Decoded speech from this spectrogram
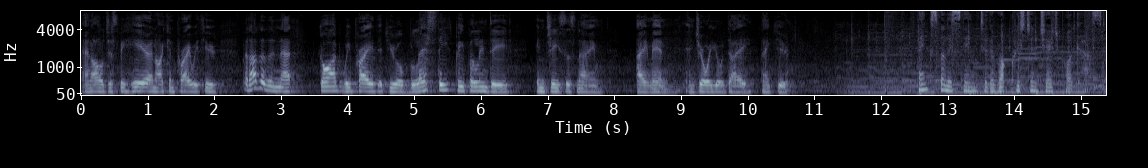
And I'll just be here and I can pray with you. But other than that, God, we pray that you will bless these people indeed in Jesus' name. Amen. Enjoy your day. Thank you. Thanks for listening to the Rock Christian Church podcast.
